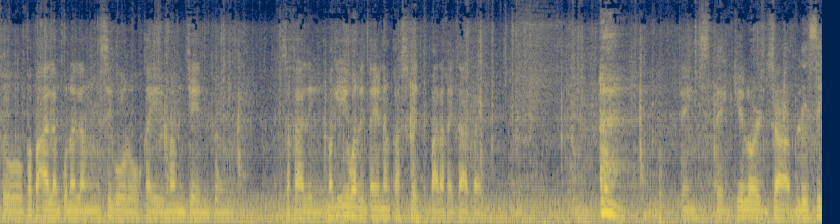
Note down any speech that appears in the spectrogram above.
so papaalam ko na lang siguro kay Ma'am Jen kung sakaling mag-iiwan rin tayo ng casket para kay tatay thanks thank you Lord sa blessing.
